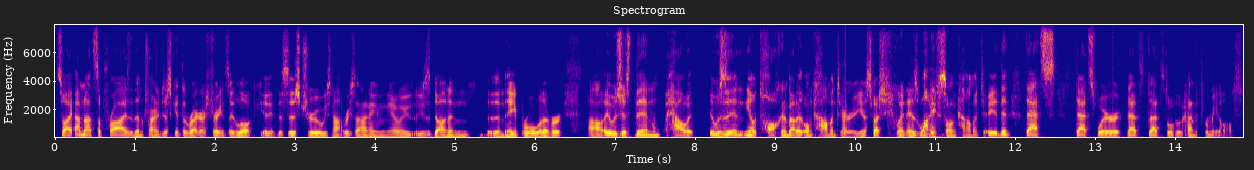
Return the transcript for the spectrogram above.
So I, am not surprised at them trying to just get the record straight and say, look, this is true. He's not resigning. You know, he's done in in April, whatever. Uh, it was just then how it it was in you know talking about it on commentary, you know, especially when his wife's on commentary. That that's that's where that's that's what kind of threw me off.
